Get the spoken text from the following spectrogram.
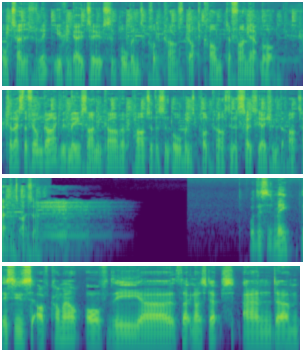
Alternatively, you can go to stalbanspodcast.com to find out more. So that's the film guide with me, Simon Carver, part of the St Albans podcast in association with the Herts Advertiser. Well, this is me. This is I've come out of the uh, 39 steps, and um,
